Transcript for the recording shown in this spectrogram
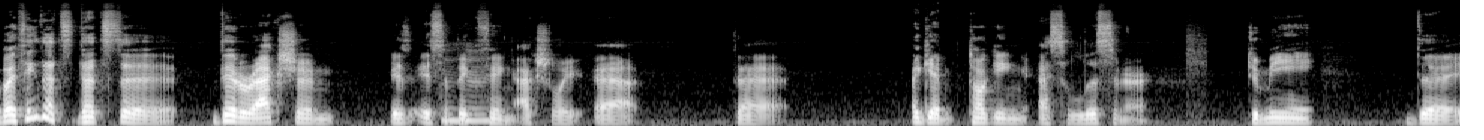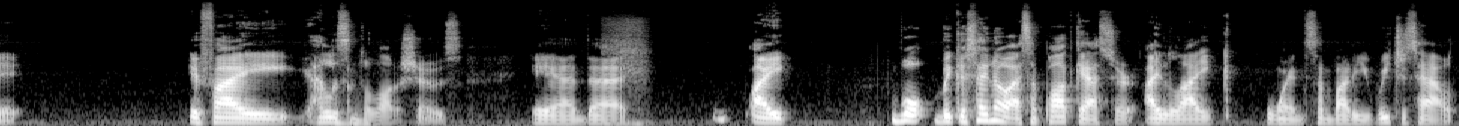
but I think that's that's the the interaction is is a big Mhm. thing actually. Uh, the again talking as a listener, to me, the if I I listen to a lot of shows, and uh, I well because I know as a podcaster I like when somebody reaches out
